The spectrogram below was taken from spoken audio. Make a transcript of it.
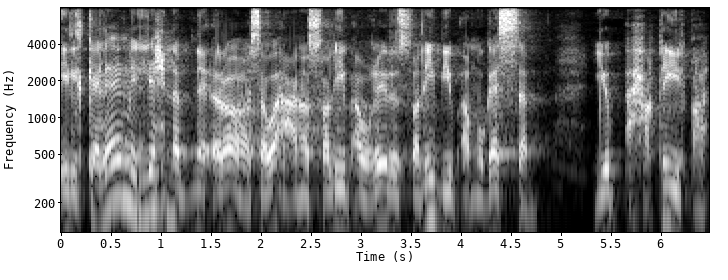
الكلام اللي إحنا بنقراه سواء عن الصليب أو غير الصليب يبقى مجسم يبقى حقيقة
